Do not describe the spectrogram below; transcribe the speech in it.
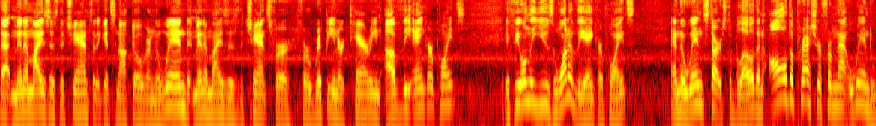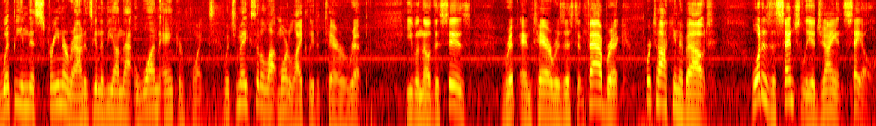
That minimizes the chance that it gets knocked over in the wind. It minimizes the chance for, for ripping or tearing of the anchor points. If you only use one of the anchor points and the wind starts to blow, then all the pressure from that wind whipping this screen around is going to be on that one anchor point, which makes it a lot more likely to tear or rip. Even though this is rip and tear resistant fabric, we're talking about what is essentially a giant sail.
